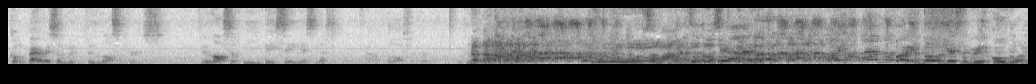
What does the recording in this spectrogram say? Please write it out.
comparison with philosophers. Philosophy, they say yes, yes. I'm a philosopher. Sama ka na sa labas yan! I, I am not go against the great old one.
